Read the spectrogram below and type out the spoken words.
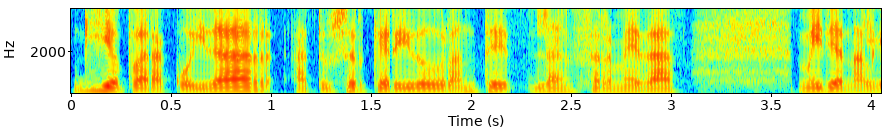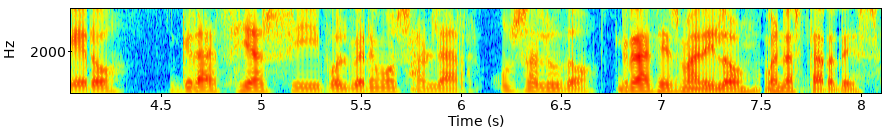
guía para cuidar a tu ser querido durante la enfermedad. Miriam Alguero, gracias y volveremos a hablar. Un saludo. Gracias, Marilo. Buenas tardes.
